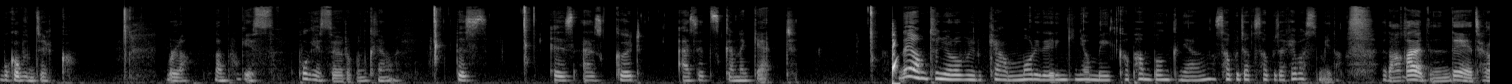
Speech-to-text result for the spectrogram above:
뭐가 문제일까? 몰라. 난 포기했어. 포기했어, 여러분. 그냥 This is as good as it's gonna get. 네, 아무튼 여러분 이렇게 앞머리 내린 기념 메이크업 한번 그냥 사부작 사부작 해봤습니다. 나가야 되는데 제가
